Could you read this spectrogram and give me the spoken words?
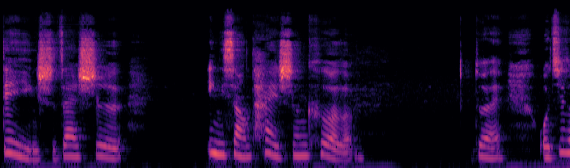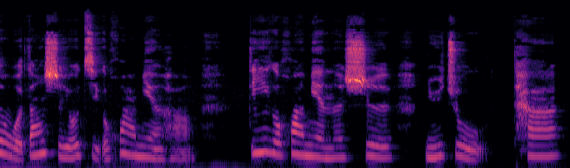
电影实在是印象太深刻了。对我记得我当时有几个画面哈，第一个画面呢是女主她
